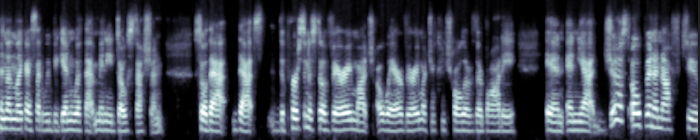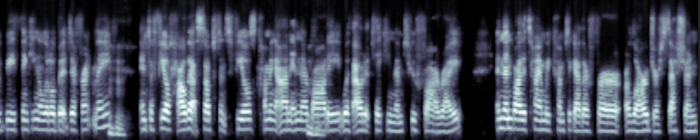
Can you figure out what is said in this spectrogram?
And then, like I said, we begin with that mini dose session so that that's the person is still very much aware, very much in control of their body and, and yet just open enough to be thinking a little bit differently Mhm. and to feel how that substance feels coming on in their Mhm. body without it taking them too far, right? And then by the time we come together for a larger session,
